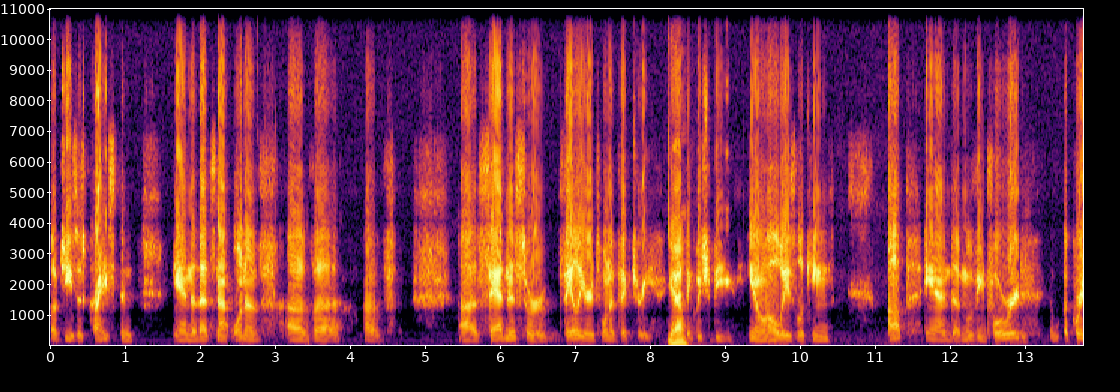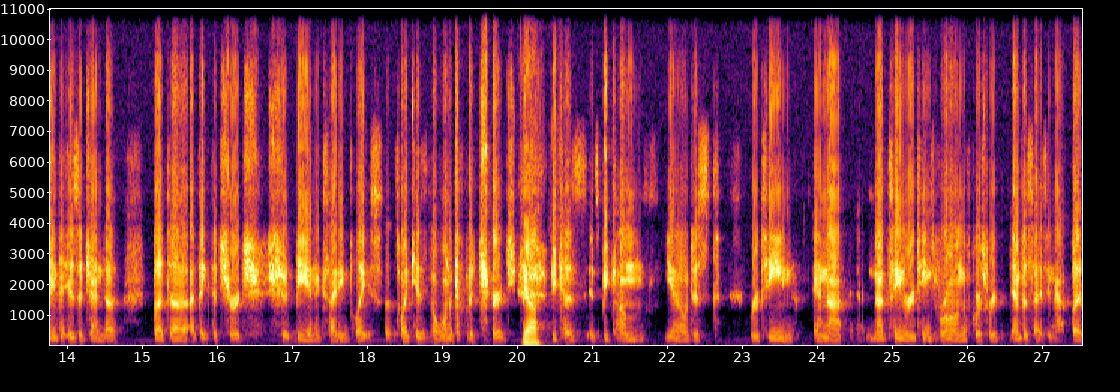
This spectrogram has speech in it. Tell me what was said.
of Jesus Christ, and and uh, that's not one of of uh, of uh, sadness or failure. It's one of victory. Yeah. I think we should be, you know, always looking up and uh, moving forward according to His agenda. But uh, I think the church should be an exciting place. That's why kids don't want to go to church Yeah. because it's become, you know, just routine and not not saying routine's wrong. Of course, we're emphasizing that, but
